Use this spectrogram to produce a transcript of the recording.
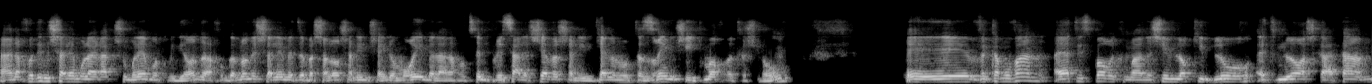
אנחנו יודעים לשלם אולי רק 800 מיליון, ואנחנו גם לא נשלם את זה בשלוש שנים שהיינו אמורים, אלא אנחנו צריכים פריסה לשבע שנים, כי אין לנו תזרים שיתמוך בתשלום. אה, וכמובן, היה תספורת, כלומר, אנשים לא קיבלו את מלוא השקעתם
